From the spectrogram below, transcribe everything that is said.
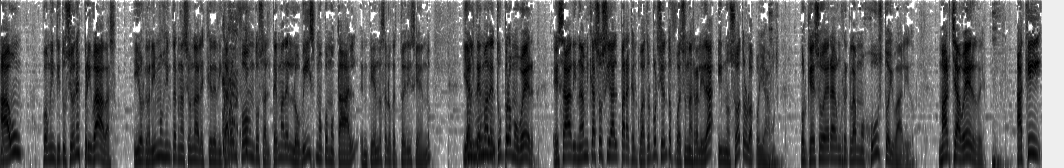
Aún con instituciones privadas y organismos internacionales que dedicaron fondos al tema del lobismo como tal, entiéndase lo que estoy diciendo, y al tema de tú promover esa dinámica social para que el 4% fuese una realidad y nosotros lo apoyamos, porque eso era un reclamo justo y válido. Marcha Verde. Aquí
